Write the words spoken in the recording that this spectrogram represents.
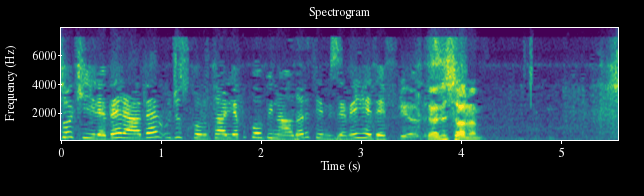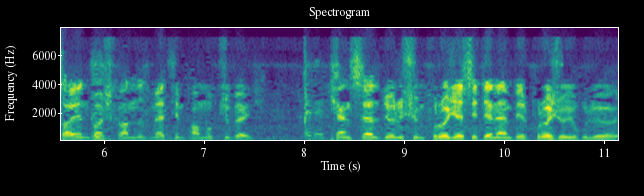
TOKİ ile beraber ucuz konutlar yapıp o binaları temizlemeyi hedefliyoruz. Deniz Hanım, Sayın Başkanınız Metin Pamukçu Bey, Evet. kentsel dönüşüm projesi denen bir proje uyguluyor.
